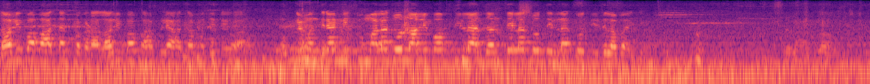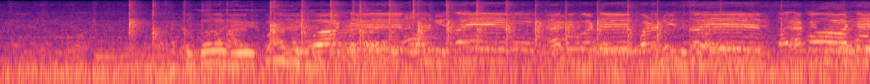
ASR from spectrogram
लॉलीपॉप हातात पकडा. लॉलीपॉप आपल्या हातामध्ये ठेवा. मुख्यमंत्र्यांनी तुम्हाला जो लॉलीपॉप दिला जनतेला जो दिला तो दिला पाहिजे. Happy birthday Fadnavis saheb happy birthday Fadnavis saheb happy birthday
